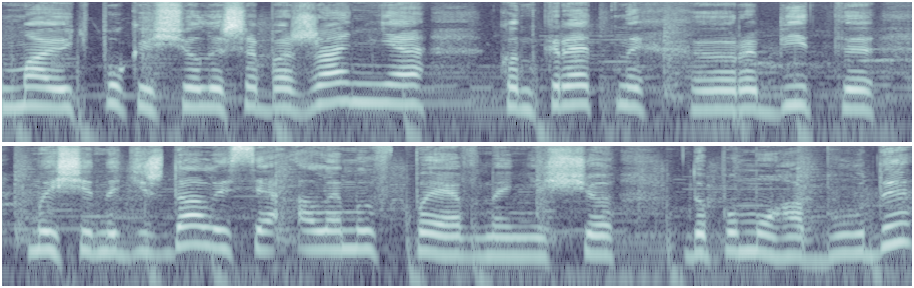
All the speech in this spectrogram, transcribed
мають поки що лише бажання конкретних е, робіт. Ми ще не діждалися, але ми впевнені, що допомога буде.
